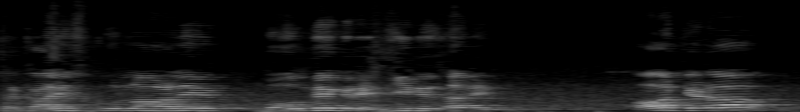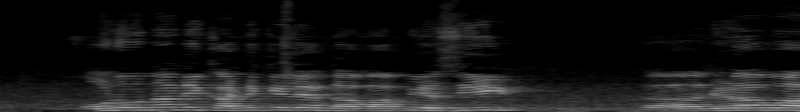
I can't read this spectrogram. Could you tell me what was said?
ਸਰਕਾਰੀ ਸਕੂਲਾਂ ਵਾਲੇ ਬੋਲਦੇ ਅੰਗਰੇਜ਼ੀ ਨੇ ਸਾਰੇ। ਔਰ ਜਿਹੜਾ ਹੁਣ ਉਹਨਾਂ ਨੇ ਕੱਢ ਕੇ ਲਿਆਂਦਾ ਵਾ ਵੀ ਅਸੀਂ ਜਿਹੜਾ ਵਾ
